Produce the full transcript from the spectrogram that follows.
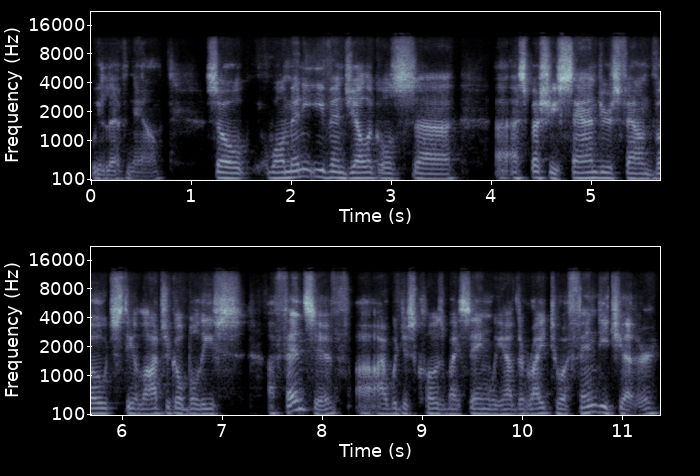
we live now. So while many evangelicals, uh, uh especially Sanders, found Vought's, theological beliefs offensive, uh, I would just close by saying we have the right to offend each other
